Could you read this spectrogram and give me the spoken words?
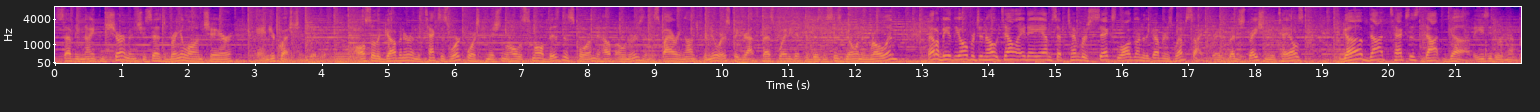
79th and Sherman. She says to bring a lawn chair and your questions with you. Also, the governor and the Texas Workforce Commission will hold a small business forum to help owners and aspiring entrepreneurs figure out the best way to get their businesses going and rolling. That'll be at the Overton Hotel, 8 a.m. September 6th. Log on to the governor's website for registration details, gov.texas.gov. Easy to remember.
